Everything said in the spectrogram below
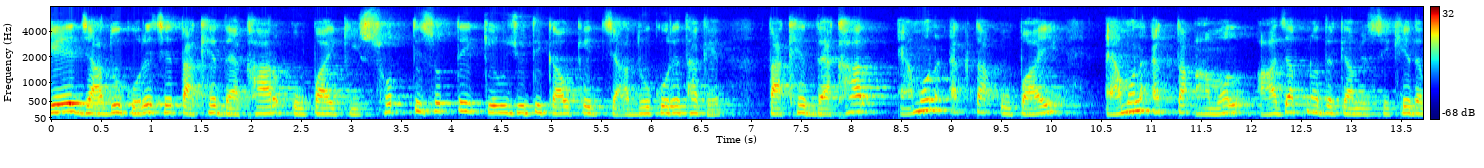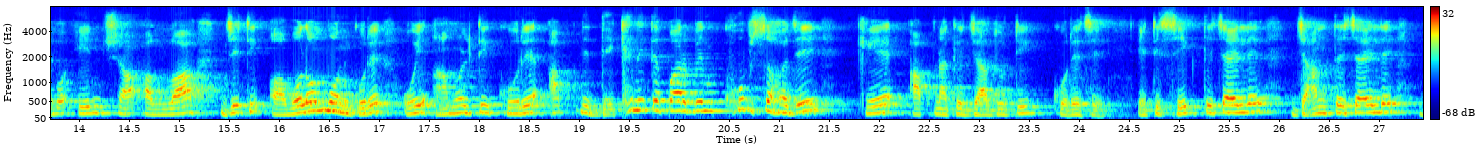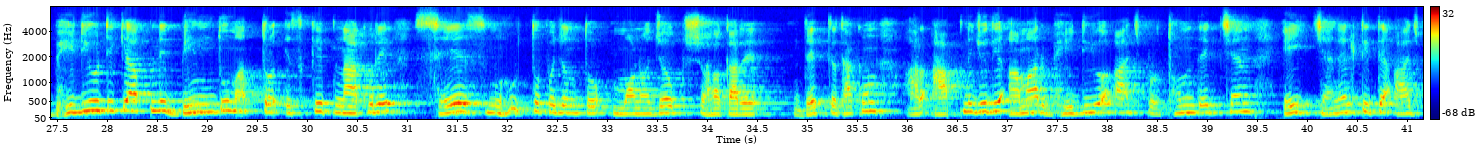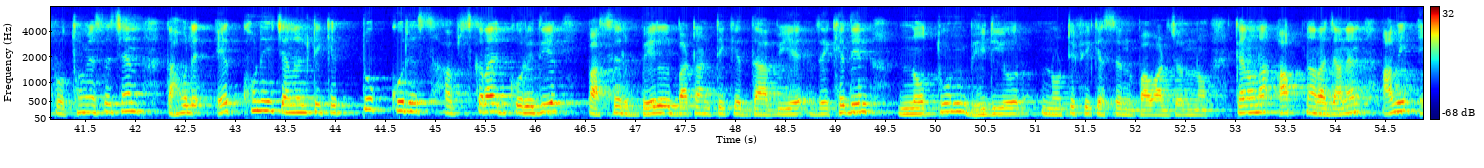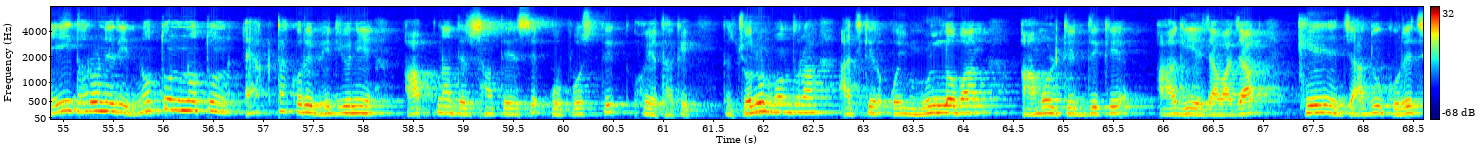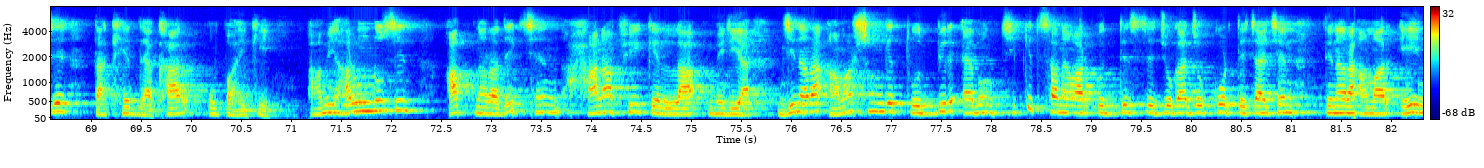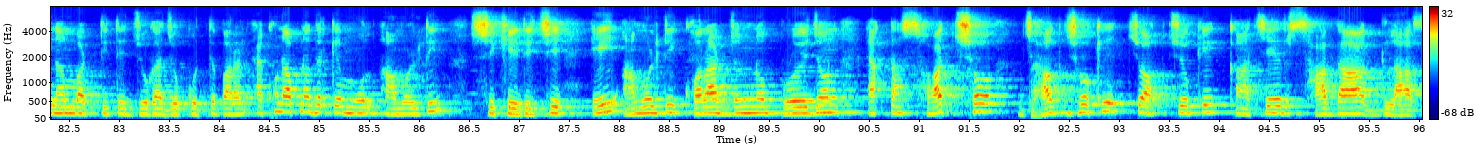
কে জাদু করেছে তাকে দেখার উপায় কি? সত্যি সত্যি কেউ যদি কাউকে জাদু করে থাকে, তাকে দেখার এমন একটা উপায়, এমন একটা আমল আজ আপনাদেরকে আমি শিখিয়ে দেব ইনশা আল্লাহ যেটি অবলম্বন করে ওই আমলটি করে আপনি দেখে নিতে পারবেন খুব সহজেই কে আপনাকে জাদুটি করেছে। এটি শিখতে চাইলে, জানতে চাইলে ভিডিওটিকে আপনি বিন্দু মাত্র স্কিপ না করে শেষ মুহূর্ত পর্যন্ত মনোযোগ সহকারে দেখতে থাকুন। আর আপনি যদি আমার ভিডিও আজ প্রথম দেখছেন, এই চ্যানেলটিতে আজ প্রথম এসেছেন, তাহলে এক্ষুনি চ্যানেলটিকে টুক করে সাবস্ক্রাইব করে দিয়ে পাশের বেল বাটনটিকে দাবিয়ে রেখে দিন নতুন ভিডিওর নোটিফিকেশন পাওয়ার জন্য। কেননা আপনারা জানেন, আমি এই ধরনেরই নতুন নতুন একটা করে ভিডিও নিয়ে আপনাদের সাথে এসে উপস্থিত হয়ে থাকি। তা চলুন বন্ধুরা, আজকের ওই মূল্যবান আমলটির দিকে আগিয়ে যাওয়া যাক। কে জাদু করেছে তাকে দেখার উপায় কি? আমি হারুন রশিদ আপনারা দেখছেন হানাফি কেল্লা মিডিয়া। যিনারা আমার সঙ্গে তদবির এবং চিকিৎসা নেওয়ার উদ্দেশ্যে যোগাযোগ করতে চাইছেন, তিনারা আমার এই নাম্বারটিতে যোগাযোগ করতে পারেন। এখন আপনাদেরকে মূল আমলটি শিখিয়ে দিচ্ছি। এই আমলটি করার জন্য প্রয়োজন একটা স্বচ্ছ, ঝকঝকে, চকচকে কাঁচের সাদা গ্লাস।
